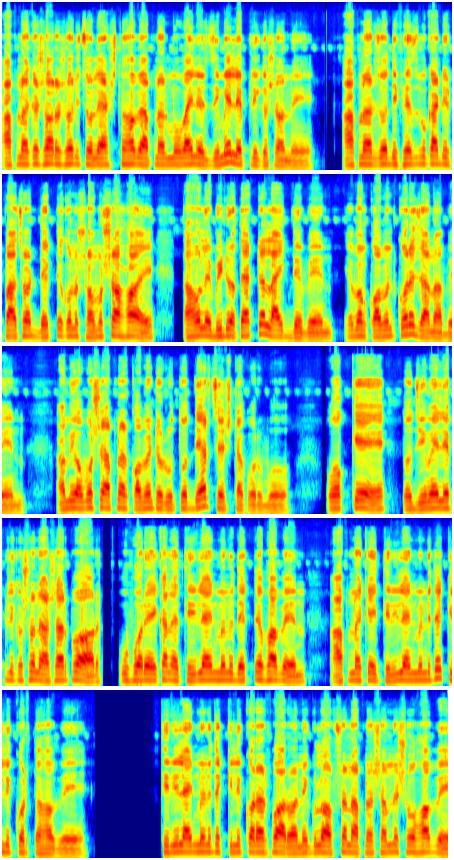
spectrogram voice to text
আপনাকে সরাসরি চলে আসতে হবে আপনার মোবাইলের জিমেল অ্যাপ্লিকেশনে আপনার যদি ফেসবুক আইডির পাসওয়ার্ড দেখতে কোনো সমস্যা হয়, তাহলে ভিডিওতে একটা লাইক দেবেন এবং কমেন্ট করে জানাবেন। আমি অবশ্যই আপনার কমেন্টের উত্তর দেওয়ার চেষ্টা করব। ওকে, তো জিমেইল অ্যাপ্লিকেশনে আসার পর উপরে এখানে থ্রি লাইন মেনু দেখতে পাবেন। আপনাকে এই থ্রি লাইন মেনুতে ক্লিক করতে হবে। থ্রি লাইন মেনুতে ক্লিক করার পর অনেকগুলো অপশান আপনার সামনে শো হবে।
